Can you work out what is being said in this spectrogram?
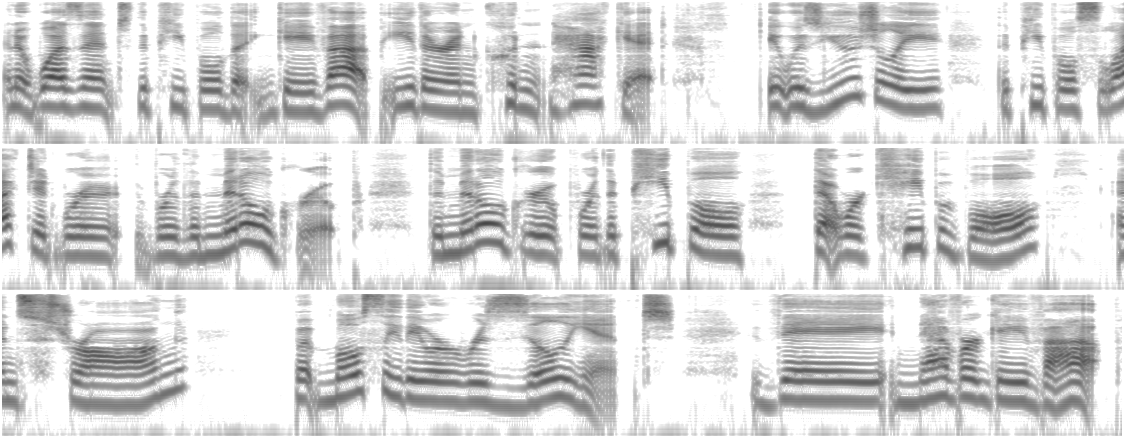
And it wasn't the people that gave up either and couldn't hack it. It was usually the people selected were were the middle group. The middle group were the people that were capable and strong but mostly they were resilient. They never gave up.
